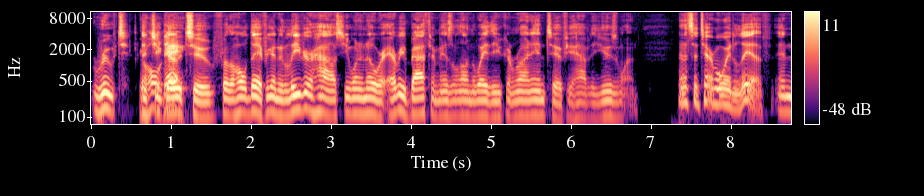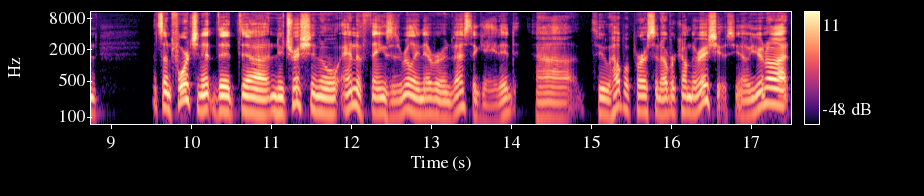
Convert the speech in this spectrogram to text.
route that you go to for the whole day. If you're going to leave your house, you want to know where every bathroom is along the way that you can run into if you have to use one. And it's a terrible way to live. And it's unfortunate that uh, nutritional end of things is really never investigated uh, to help a person overcome their issues. You know, you're not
